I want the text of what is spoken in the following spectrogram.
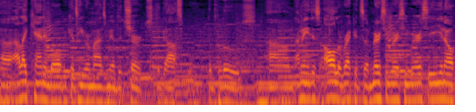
Uh, I like Cannonball because he reminds me of the church, the gospel, the blues. Um, I mean, just all the records of Mercy, Mercy, Mercy. You know,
